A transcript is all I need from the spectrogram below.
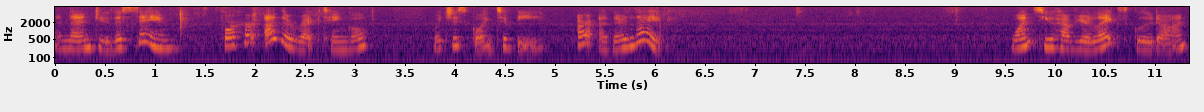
and then do the same for her other rectangle which is going to be our other leg. Once you have your legs glued on,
